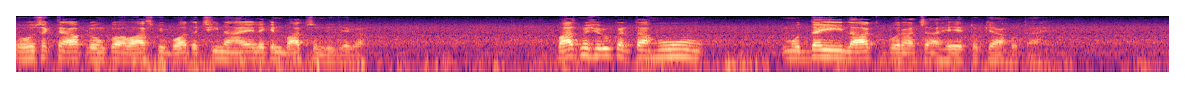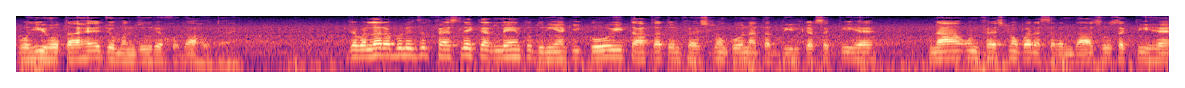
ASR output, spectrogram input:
तो हो सकता है आप लोगों को आवाज़ कोई बहुत अच्छी ना आए, लेकिन बात सुन लीजिएगा। बात में शुरू करता हूँ, मुद्दई लाख बुरा चाहे तो क्या होता है? वही होता है जो मंजूर खुदा होता है। जब अल्लाह रब्बुल इज़्ज़त फ़ैसले कर लें तो दुनिया की कोई ताकत उन फ़ैसलों को ना तब्दील कर सकती है, ना उन फ़ैसलों पर असरानंदाज हो सकती है,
